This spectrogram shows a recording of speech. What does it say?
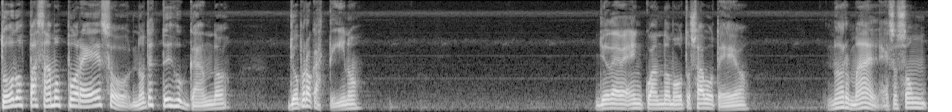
Todos pasamos por eso. No te estoy juzgando. Yo procrastino. Yo de vez en cuando me autosaboteo. Normal. Esos son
